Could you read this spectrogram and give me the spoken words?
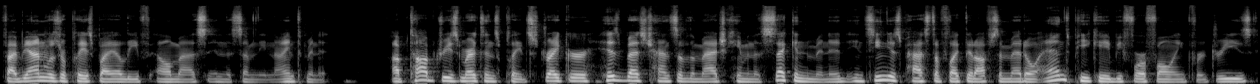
Fabian was replaced by Eljif Elmas in the 79th minute. Up top, Dries Mertens played striker. His best chance of the match came in the second minute. Insigne's pass deflected off Semedo and Piqué before falling for Dries.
